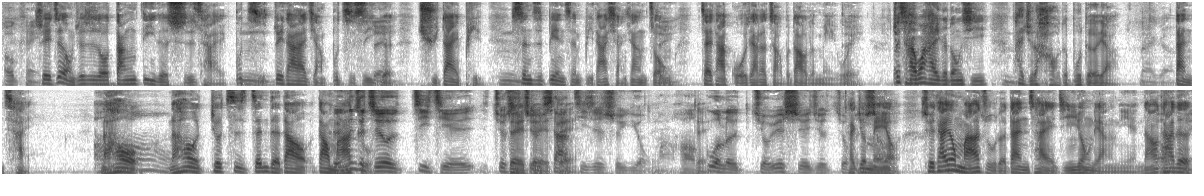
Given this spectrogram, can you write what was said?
OK，所以这种就是说，当地的食材不止对他来讲，不只是一个取代品，甚至变成比他想象中在他国家都找不到的美味。就台湾还有一个东西，他也觉得好的不得了，哪个？淡菜，然后。然后就是真的到到马祖，那个只有季节，就是只有夏季就是有嘛，哈。过了九月十月就就他就没有，所以他用马祖的淡菜已经用两年，然后他的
